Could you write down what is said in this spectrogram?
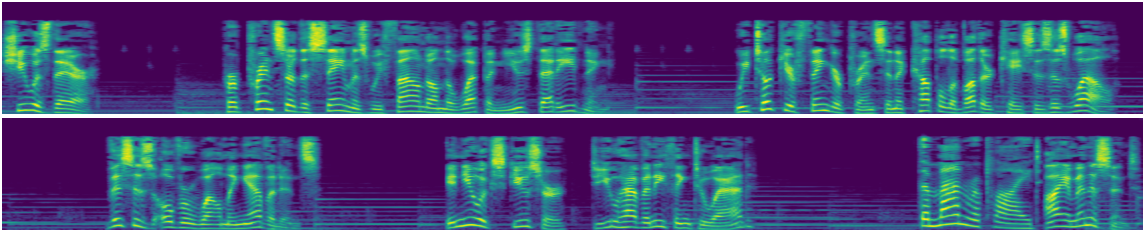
She was there. Her prints are the same as we found on the weapon used that evening. We took your fingerprints in a couple of other cases as well. This is overwhelming evidence. In you excuse her, do you have anything to add? The man replied, I am innocent.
